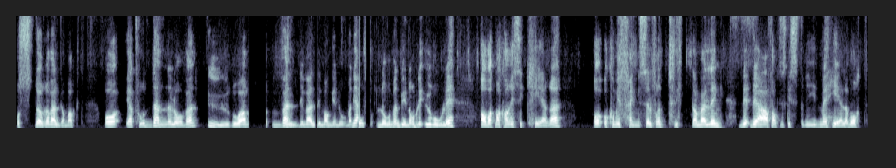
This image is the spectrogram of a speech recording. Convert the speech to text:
og større velgermakt. Og jeg tror denne loven uroer veldig, veldig mange nordmenn. Jeg tror nordmenn begynner å bli urolig av at man kan risikere å, å komme i fengsel for en Twitter-melding det, det er faktisk i strid med hele vårt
